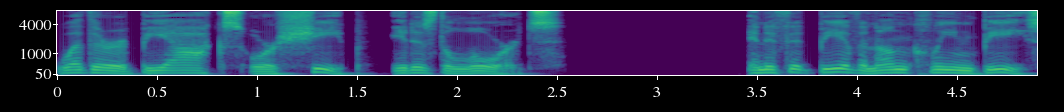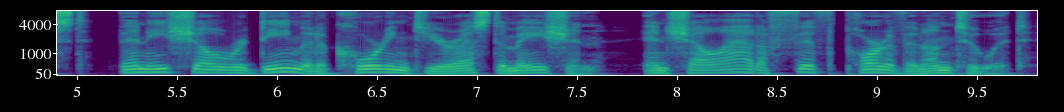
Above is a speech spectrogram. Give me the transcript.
Whether it be ox or sheep, it is the Lord's. And if it be of an unclean beast, then he shall redeem it according to your estimation, and shall add a fifth part of it unto it,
